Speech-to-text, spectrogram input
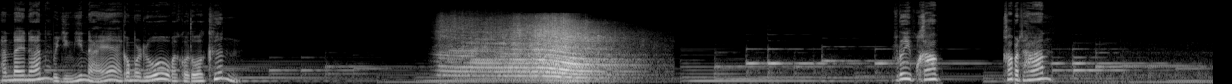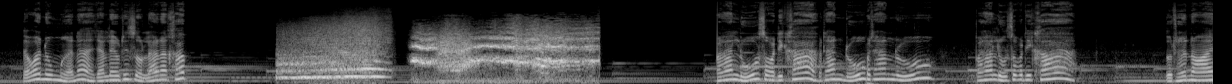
ทันใดนั้นผู้หญิงที่ไหนอะก็ไม่รู้ปรากฏตัวขึ้น รีบครับ ครับประธาน แต่ว่าดูเหมือนน่ะจะเร็วที่สุดแล้วนะครับ ประธานหรูสวัสดีค่ะประธานหรูประธานหรูประธานหรูสวัสดีค่ะตัวเธอหน่อย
